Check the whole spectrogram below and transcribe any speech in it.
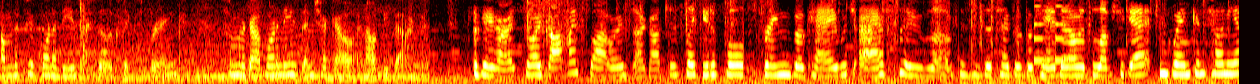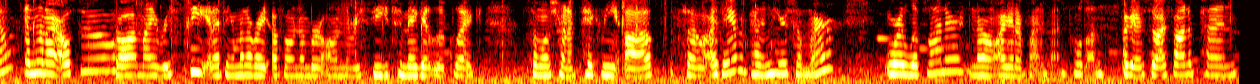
I'm gonna pick one of these because it looks like spring. So I'm gonna grab one of these and check out and I'll be back. Okay guys, so I got my flowers. I got this like beautiful spring bouquet, which I absolutely love. This is the type of bouquet that I would love to get from Gwen Antonio. And then I also got my receipt and I think I'm gonna write a phone number on the receipt to make it look like someone's trying to pick me up. So I think I have a pen in here somewhere. Or a lip liner? No, I gotta find a pen. Hold on. Okay, so I found a pen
